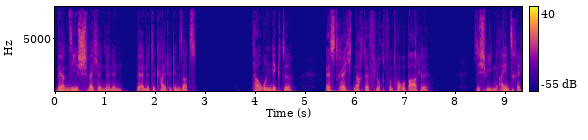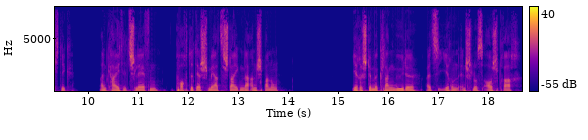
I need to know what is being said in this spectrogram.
werden sie es Schwäche nennen, beendete Keitel den Satz. Taurun nickte, erst recht nach der Flucht von Toro Bartel. Sie schwiegen einträchtig. An Keitels Schläfen pochte der Schmerz steigender Anspannung. Ihre Stimme klang müde, als sie ihren Entschluss aussprach.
